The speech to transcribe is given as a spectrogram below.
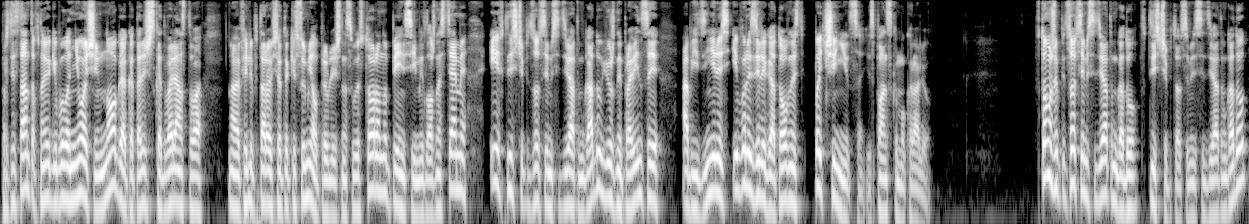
Протестантов на юге было не очень много, а католическое дворянство а, Филипп II все-таки сумел привлечь на свою сторону пенсиями и должностями, и в 1579 году южные провинции объединились и выразили готовность подчиниться испанскому королю. В том же 579 году, в 1579 году,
